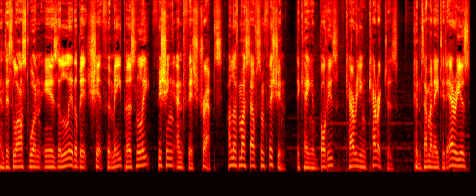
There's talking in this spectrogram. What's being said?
And this last one is a little bit shit for me personally, fishing and fish traps. I love myself some fishing, decaying bodies, carrying characters, contaminated areas,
